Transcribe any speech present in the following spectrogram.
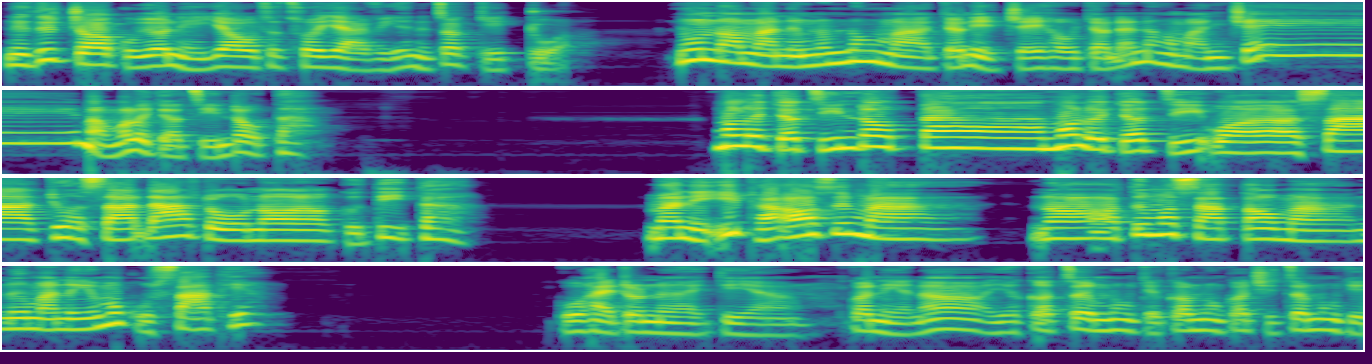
你都照顾要你要出错呀，为你做几多？侬那嘛，侬侬侬嘛，叫你最后叫咱那嘛，这嘛，我来叫钱到哒，我来叫钱到哒，我来叫钱我啥就啥打到那个地哒，嘛你一盘二十嘛，那都没啥到嘛，你嘛你有没顾啥天？กูให้ตัวเหนื่อยเตียงก็เนี่ยเนาะอย่าก็เจิมลงจะก้มลงก็ฉีดเจิมลงจะ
